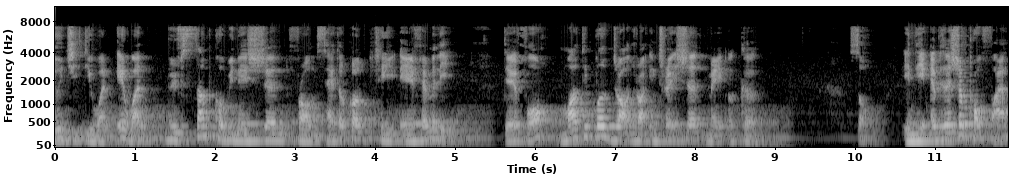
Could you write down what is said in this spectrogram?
UGT1A1 with some combination from cytochrome 3A family. Therefore, multiple drug-drug interaction may occur. So, in the absorption profile,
